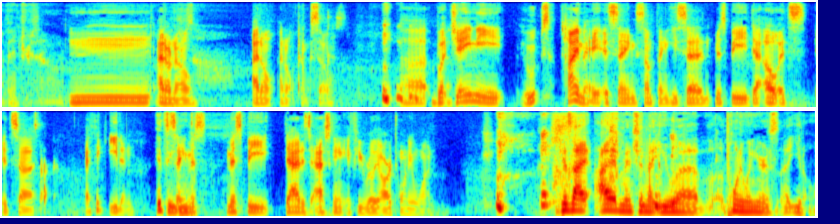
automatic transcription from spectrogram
Adventure Zone. Mm, I don't know. I don't. I don't think so. uh, but Jamie, oops, Jaime is saying something. He said, "Miss B, da- oh, it's it's uh, I think Eden It's saying Eden. Miss Miss B, Dad is asking if you really are 21." because I I had mentioned that you uh 21 years. Uh, you know,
